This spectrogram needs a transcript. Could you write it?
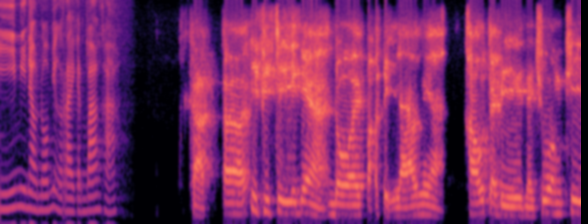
นี้มีแนวโน้มอย่างไรกันบ้างคะครับเอ่อ EPG เนี่ยโดยปกติแล้วเนี่ยเขาจะดีในช่วงที่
